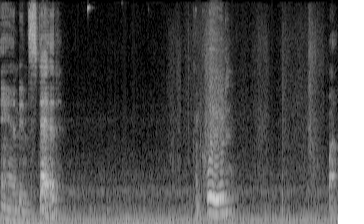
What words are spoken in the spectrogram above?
and instead conclude well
